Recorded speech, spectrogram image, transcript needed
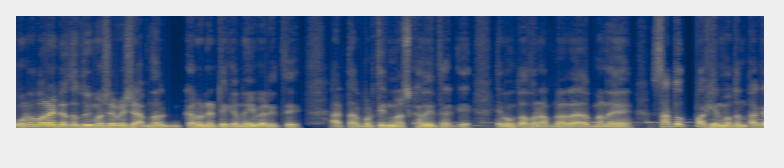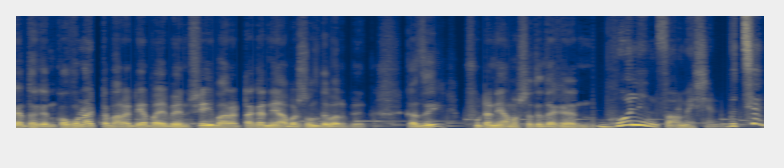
কোনো বাড়িটা তো দুই মাসের বেশি আপনার কারণে টিকে নেই বাড়িতে। আর তারপর তিন মাস খালি থাকে। এবং তখন আপনারা মানে চাতক পাখির মতন টাকায় থাকেন। কখনো একটা ভাড়াটিয়া পাইবেন সেই ভাড়ার টাকা নিয়ে আবার চলতে পারবেন কাজেই ফুটানি আমার সাথে দেখেন। ভুল ইনফরমেশন বুঝছেন?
